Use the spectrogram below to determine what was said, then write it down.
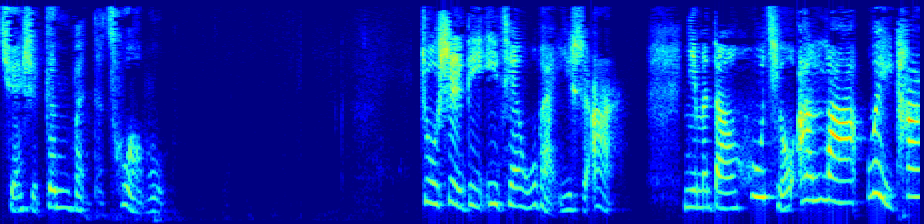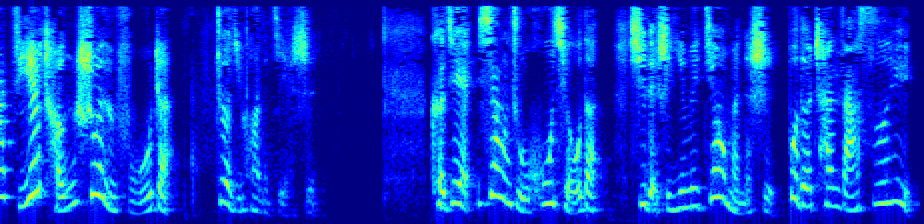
全是根本的错误。注释第一千五百一十二，你们当呼求安拉，为他竭诚顺服着。这句话的解释。可见，向主呼求的，须得是因为教门的事，不得掺杂私欲。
